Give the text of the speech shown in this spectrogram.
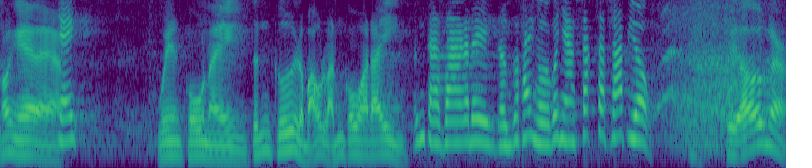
Nói nghe nè. Chị quen cô này tính cưới là bảo lãnh cô qua đây. Đứng xa xa ra đi đừng có thấy người có nhan sắc sáp sáp vô. Thì ớn à.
